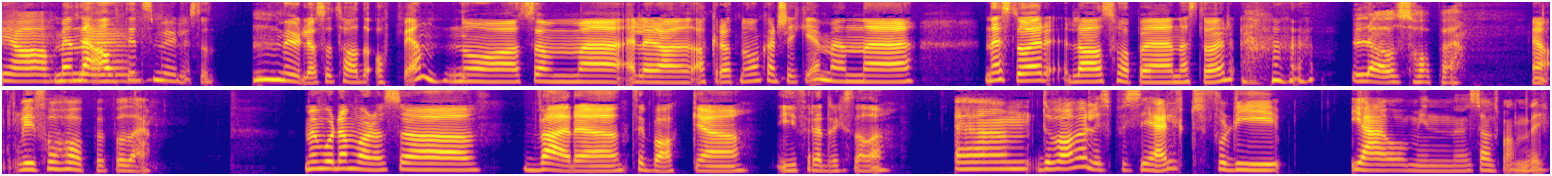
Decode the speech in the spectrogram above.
Ja, Men det er alltids mulig, så, mulig å ta det opp igjen. Nå som eh, Eller akkurat nå, kanskje ikke, men eh, neste år. La oss håpe neste år. La oss håpe. Ja. Vi får håpe på det. Men hvordan var det å være tilbake i Fredrikstad, da? Um, det var veldig spesielt, fordi jeg og min saksbehandler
